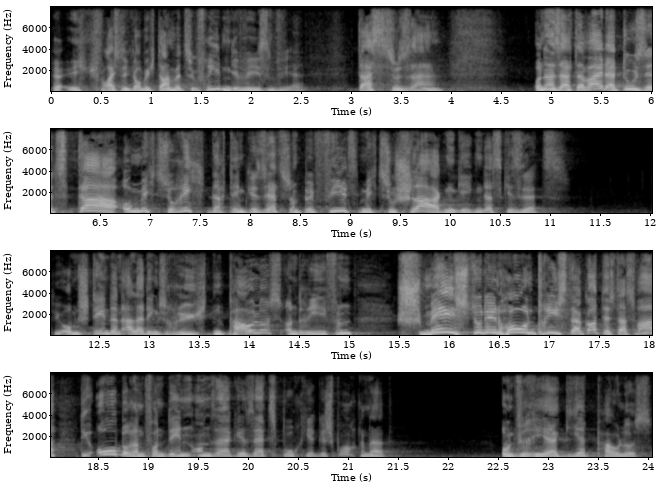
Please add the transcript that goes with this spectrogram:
Ja, ich weiß nicht, ob ich damit zufrieden gewesen wäre, das zu sagen. Und dann sagt er weiter, du sitzt da, um mich zu richten nach dem Gesetz und befiehlst mich zu schlagen gegen das Gesetz. Die Umstehenden allerdings rüchten Paulus und riefen, schmähst du den hohen Priester Gottes? Das war die Oberen, von denen unser Gesetzbuch hier gesprochen hat. Und wie reagiert Paulus?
